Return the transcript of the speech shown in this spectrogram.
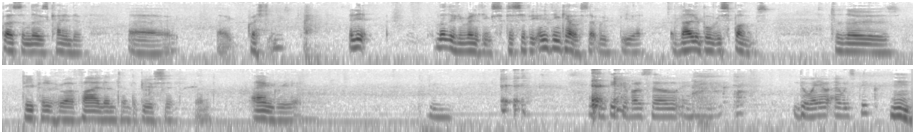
person those kind of uh, uh, questions, and it, not looking for anything specific, anything else that would be a, a valuable response to those people who are violent and abusive and angry. Mm. I think of also um, the way I, I will speak Mm.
